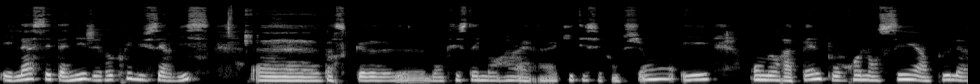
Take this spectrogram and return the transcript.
Et là, cette année, j'ai repris du service euh, parce que bon, Christelle Morin a, quitté ses fonctions et on me rappelle pour relancer un peu la,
